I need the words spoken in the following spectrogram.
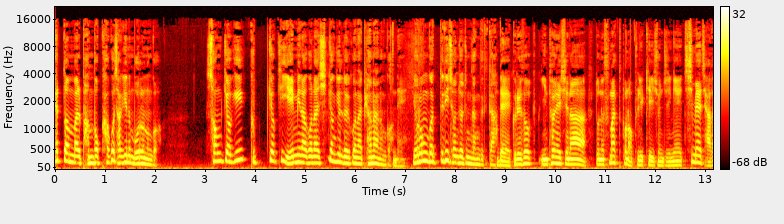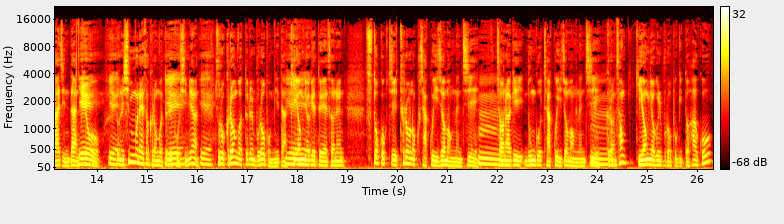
했던 말 반복하고 자기는 모르는 거. 성격이 급격히 예민하거나 신경질 들거나 변하는 거. 네. 이런 것들이 전조 증상들이다. 네. 그래서 인터넷이나 또는 스마트폰 어플리케이션 중에 치매 자가 진단표 예, 예. 또는 신문에서 그런 것들을 예, 보시면 예. 주로 그런 것들을 물어봅니다. 예. 기억력에 대해서는 수도꼭지 틀어놓고 자꾸 잊어먹는지 음. 전화기 눈곳 자꾸 잊어먹는지 음. 그런 성 기억력을 물어보기도 하고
